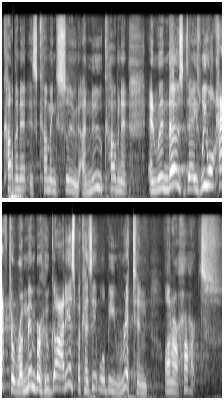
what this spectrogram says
covenant is coming soon, a new covenant. And in those days, we won't have to remember who God is because it will be written on our hearts.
